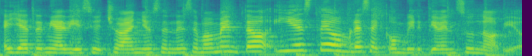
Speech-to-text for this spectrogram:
Ella tenía 18 años en ese momento y este hombre se convirtió en su novio.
